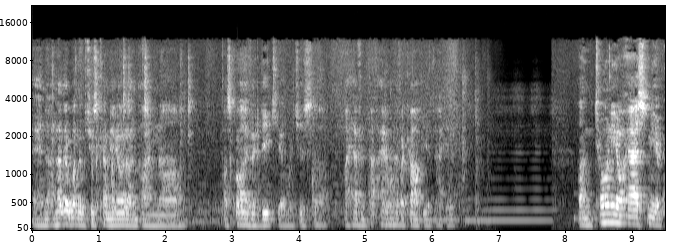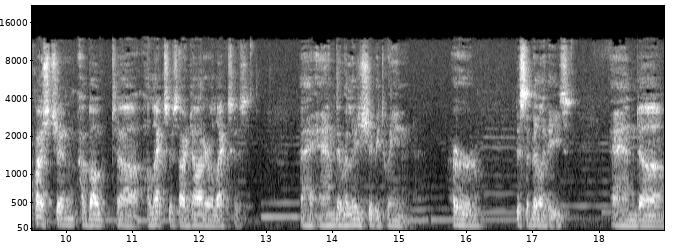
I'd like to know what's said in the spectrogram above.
and another one which is coming out on, on uh, Pasquale Verdicchio, which is, uh, I haven't, I don't have a copy of that yet. Antonio asked me a question about uh, Alexis, our daughter Alexis, uh, and the relationship between her disabilities and uh,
